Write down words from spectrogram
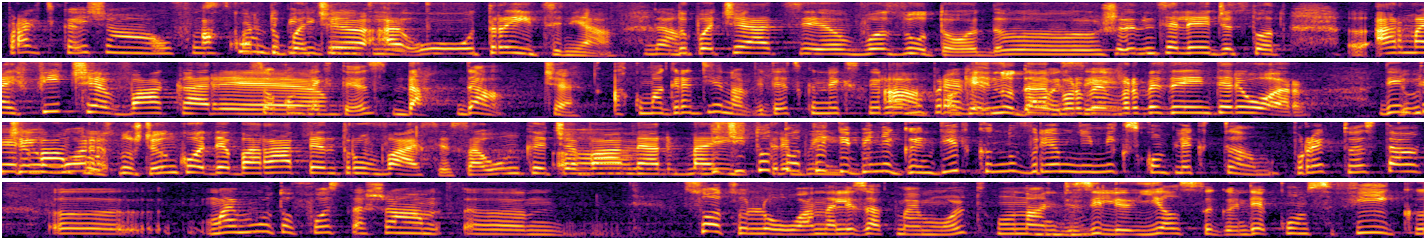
practic aici au fost Acum, după ce o trăiți în ea, da. după ce ați văzut-o și înțelegeți tot, ar mai fi ceva care... Să o completez? Da. Da. Ce? Acum grădina, vedeți că în exterior ah, nu prea okay. Nu, dar vorbe, vorbesc de interior din ceva interior... plus, nu știu, încă o debara pentru vase sau încă ceva uh, mi-ar mai Deci tot trebui... atât de bine gândit că nu vrem nimic să completăm. Proiectul ăsta uh, mai mult a fost așa... Uh, soțul l-a analizat mai mult, un an uh -huh. de mhm. zile, el să gânde cum să fie, că,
